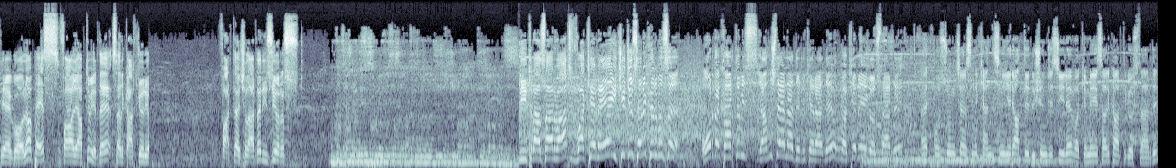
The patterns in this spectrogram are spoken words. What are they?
Diego Lopez faal yaptı bir de sarı kart görüyor. Farklı açılardan izliyoruz. İtirazlar var. Vakeme ikinci sarı kırmızı. Orada kartı biz yanlış değerlendirdik herhalde. Vakeme'ye gösterdi. Evet pozisyonun içerisinde kendisini yere attığı düşüncesiyle Vakeme'ye sarı kartı gösterdi.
